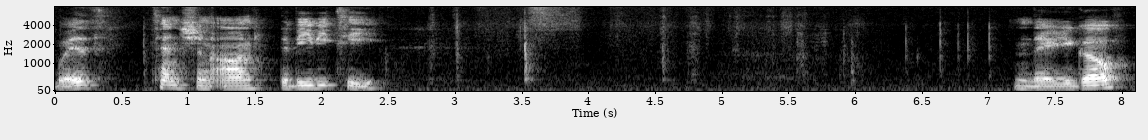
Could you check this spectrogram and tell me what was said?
with tension on the VVT. And there you go.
